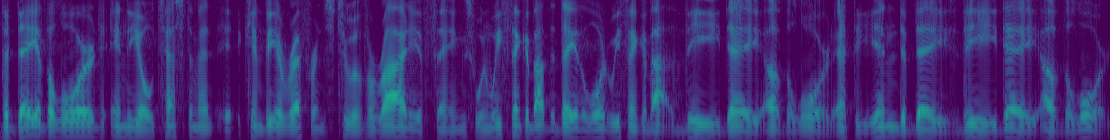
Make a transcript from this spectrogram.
The day of the Lord in the Old Testament it can be a reference to a variety of things. When we think about the day of the Lord, we think about the day of the Lord. At the end of days, the day of the Lord.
